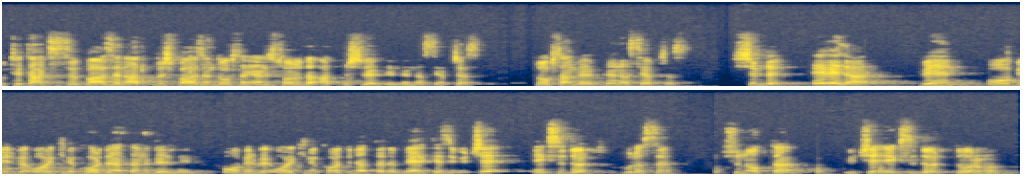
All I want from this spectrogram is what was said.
Bu teta açısı bazen 60, bazen 90. Yani soruda 60 verdiğinde nasıl yapacağız? 90 verdiğinde nasıl yapacağız? Şimdi evvela ben O1 ve O2'nin koordinatlarını belirleyeyim. O1 ve O2'nin koordinatları merkezi 3'e eksi 4 burası. Şu nokta 3'e eksi 4 doğru mu?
